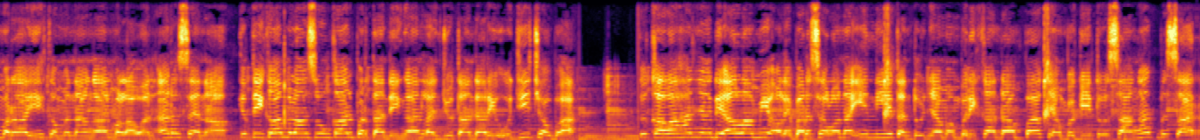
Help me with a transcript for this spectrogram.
meraih kemenangan melawan Arsenal ketika melangsungkan pertandingan lanjutan dari uji coba. Kekalahan yang dialami oleh Barcelona ini tentunya memberikan dampak yang begitu sangat besar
